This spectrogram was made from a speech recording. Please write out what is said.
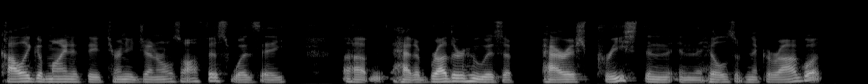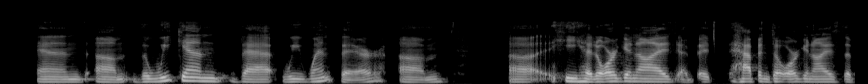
colleague of mine at the attorney general's office was a um, had a brother who was a parish priest in in the hills of nicaragua. And um, the weekend that we went there um, uh, he had organized, uh, it happened to organize the,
